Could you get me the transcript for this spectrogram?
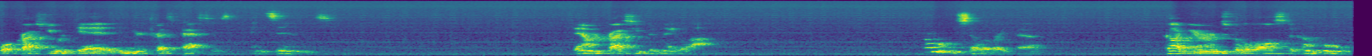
For Christ you were dead in your trespasses and sins. Now in Christ you've been made alive. Why don't we celebrate that? God yearns for the lost to come home.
